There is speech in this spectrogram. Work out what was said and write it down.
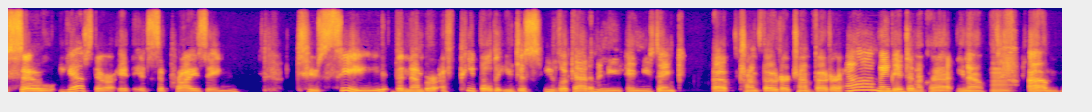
so yes, there are. It, it's surprising to see the number of people that you just you look at them and you and you think. Uh, Trump voter, Trump voter, ah, maybe a Democrat, you know, Mm. um,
